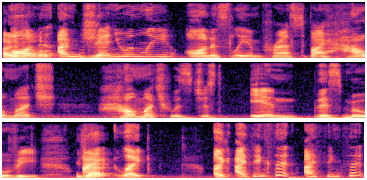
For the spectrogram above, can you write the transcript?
I know. I'm genuinely, honestly impressed by how much, how much was just in this movie. I Yeah. like, like I think that I think that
